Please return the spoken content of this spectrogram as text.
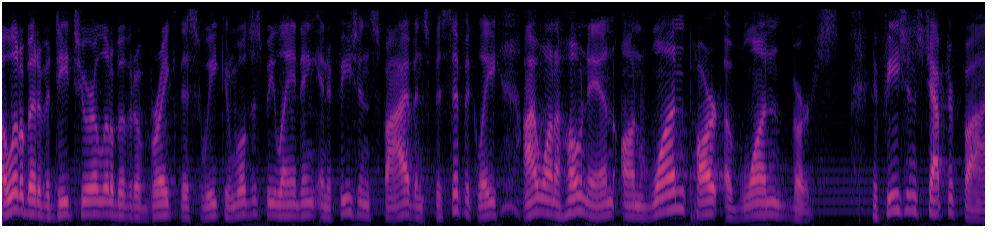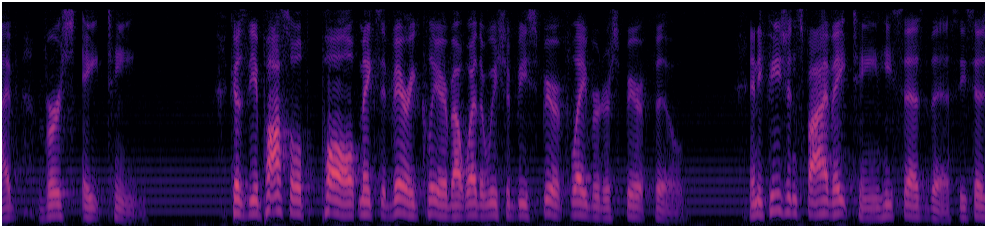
a little bit of a detour, a little bit of a break this week, and we'll just be landing in Ephesians 5. And specifically, I want to hone in on one part of one verse. Ephesians chapter 5, verse 18. Because the Apostle Paul makes it very clear about whether we should be spirit flavored or spirit filled. In Ephesians 5:18, he says this. He says,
